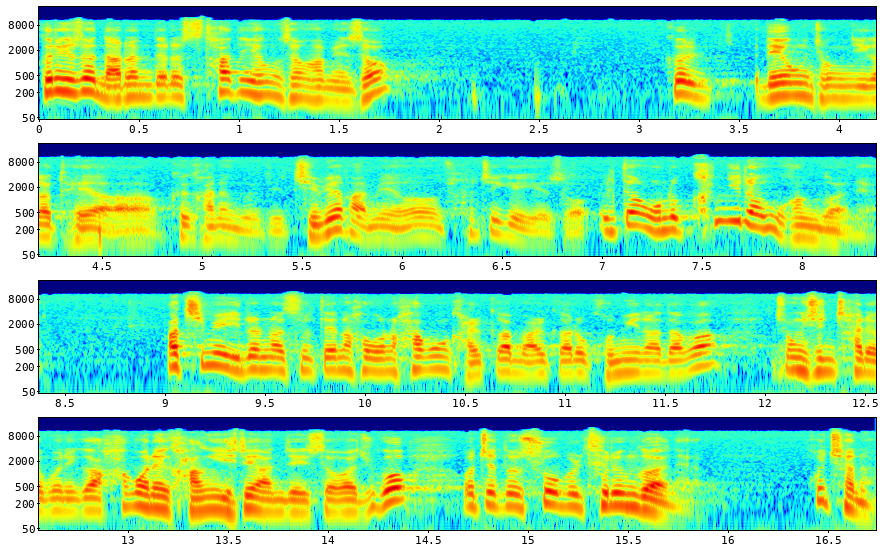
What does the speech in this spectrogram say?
그래서 나름대로 스타디 형성하면서 그 내용 정리가 돼야 그 가는 거지. 집에 가면 솔직히 얘기해서 일단 오늘 큰일하고 간 거 아니야. 아침에 일어났을 때는 학원 학원 갈까 말까를 고민하다가 정신 차려 보니까 학원에 강의실에 앉아 있어가지고 어쨌든 수업을 들은 거 아니야. 그렇잖아.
